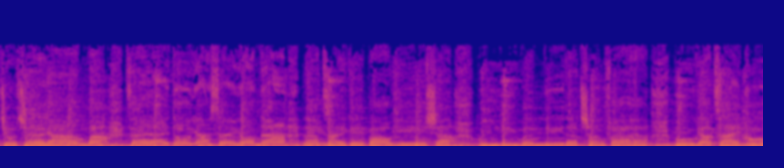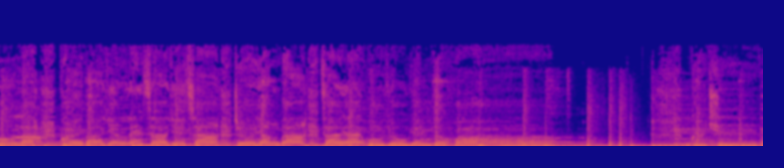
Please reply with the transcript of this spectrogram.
就这样吧，再爱都要塞有那拉，再给抱一下，吻一吻你的长发。不要再哭了，快把眼泪擦一擦。这样吧，再爱我有缘的话。快去把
